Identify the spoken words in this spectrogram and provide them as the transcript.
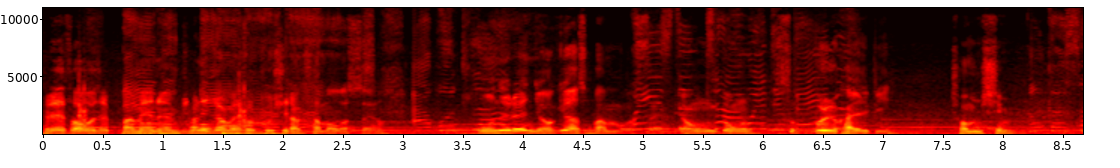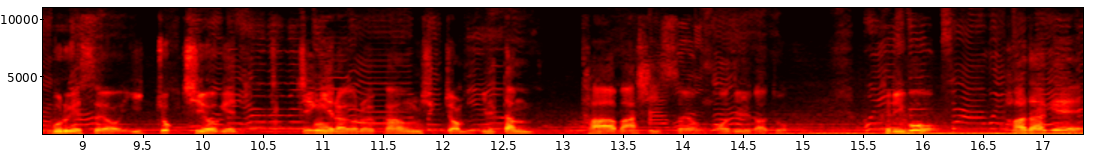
그래서 어젯밤에는 편의점에서 도시락 사 먹었어요. 오늘은 여기 와서 밥 먹었어요. 영동 숯불 갈비 점심 모르겠어요. 이쪽 지역의 특징이라 그럴까 음식점 일단 다 맛이 있어요. 어딜 가도 그리고 바닥에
